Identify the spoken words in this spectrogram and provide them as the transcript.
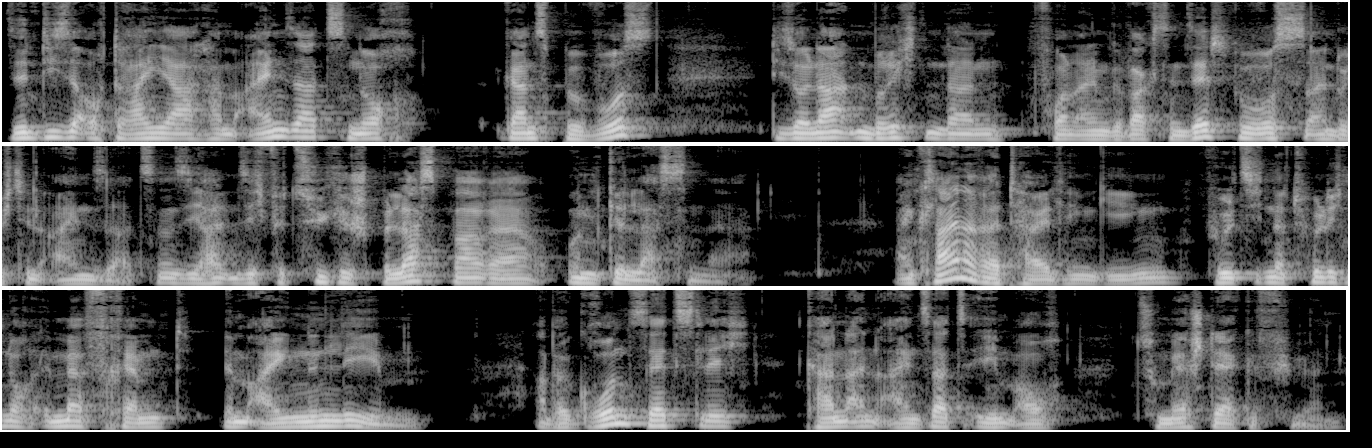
sind diese auch drei Jahre im Einsatz noch ganz bewusst. Die Soldaten berichten dann von einem gewachsenen Selbstbewusstsein durch den Einsatz. Sie halten sich für psychisch belastbarer und gelassener. Ein kleinerer Teil hingegen fühlt sich natürlich noch immer fremd im eigenen Leben. Aber grundsätzlich kann ein Einsatz eben auch zu mehr Stärke führen.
